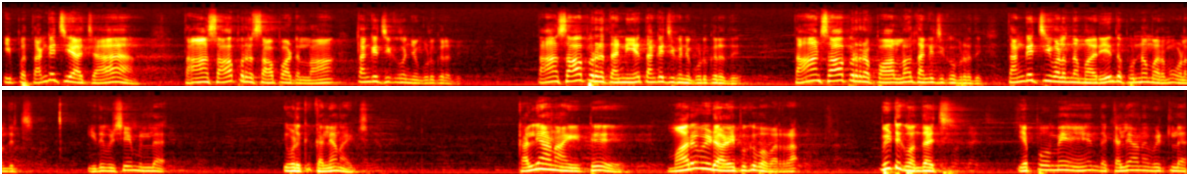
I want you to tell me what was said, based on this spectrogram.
இப்போ தங்கச்சி ஆச்சா? தான் சாப்பிட்ற சாப்பாட்டெல்லாம் தங்கச்சிக்கு கொஞ்சம் கொடுக்குறது. தான் சாப்பிட்ற தண்ணியை தங்கச்சி கொஞ்சம் கொடுக்கறது. தான் சாப்பிட்ற பால்லாம் தங்கச்சி கூப்பிட்றது. தங்கச்சி வளர்ந்த மாதிரியே இந்த புன்ன மரமும் வளர்ந்துருச்சு. இது விஷயம் இல்லை. இவளுக்கு கல்யாணம் ஆயிடுச்சு. கல்யாணம் ஆகிட்டு மறுவீடு அழைப்புக்கு இப்போ வர்றா. வீட்டுக்கு வந்தாச்சு. எப்போவுமே இந்த கல்யாண வீட்டில்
